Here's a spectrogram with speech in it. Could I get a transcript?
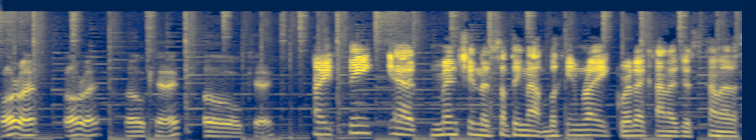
All right, all right, okay, okay. I think at mention of something not looking right, Greta kind of just kind of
